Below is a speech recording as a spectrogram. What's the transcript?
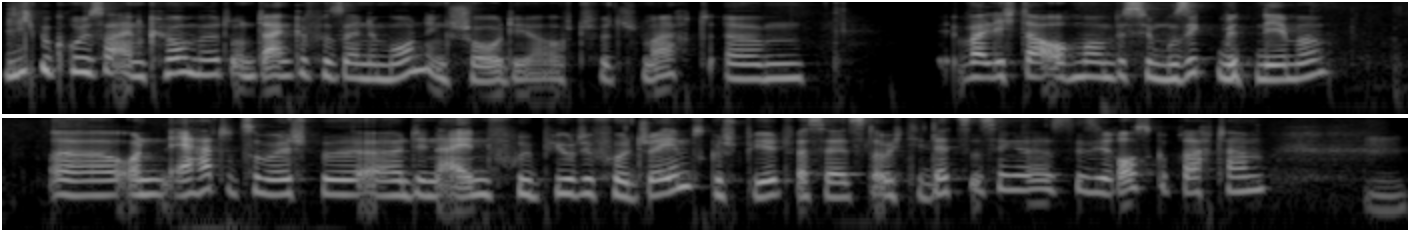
äh, liebe Grüße an Kermit und danke für seine Morning Show, die er auf Twitch macht, ähm, weil ich da auch mal ein bisschen Musik mitnehme. Äh, und er hatte zum Beispiel äh, den einen früh Beautiful James gespielt, was ja jetzt, glaube ich, die letzte Single ist, die sie rausgebracht haben. Mhm.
